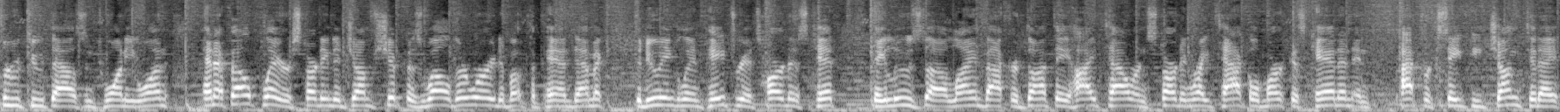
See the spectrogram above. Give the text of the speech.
through 2021. NFL players starting to jump ship as well. They're worried about the pandemic. The New England Patriots hardest hit. They lose uh, linebacker Dont'a Hightower and starting right tackle Marcus Cannon and Patrick Safety Chung today.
